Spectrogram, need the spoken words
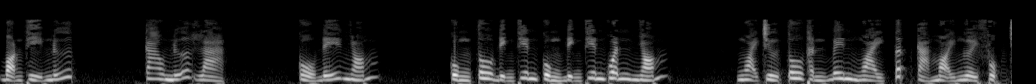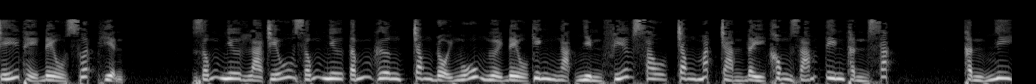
bọn thị nữ, cao nữa là, cổ đế nhóm, cùng tô định thiên cùng định thiên quân nhóm, ngoại trừ tô thần bên ngoài tất cả mọi người phục chế thể đều xuất hiện, giống như là chiếu giống như tấm gương trong đội ngũ người đều kinh ngạc nhìn phía sau trong mắt tràn đầy không dám tin thần sắc. Thần nhi,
